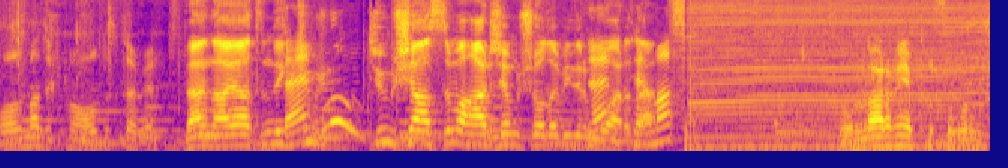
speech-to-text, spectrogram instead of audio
Olmadık mı? Olduk tabi. Ben hayatımdaki Ben- tüm, tüm şansımı harcamış olabilirim bu Ben arada. temas Bunlar niye pusu vurmuş?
